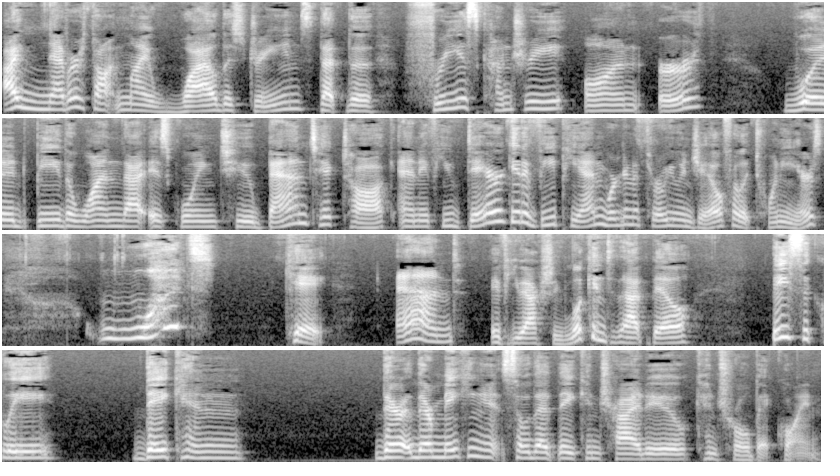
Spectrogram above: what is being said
I never thought in my wildest dreams that the freest country on earth would be the one that is going to ban TikTok. And if you dare get a VPN, we're going to throw you in jail for like 20 years. What? Okay. And if you actually look into that bill, basically they can they're they're making it so that they can try to control Bitcoin.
